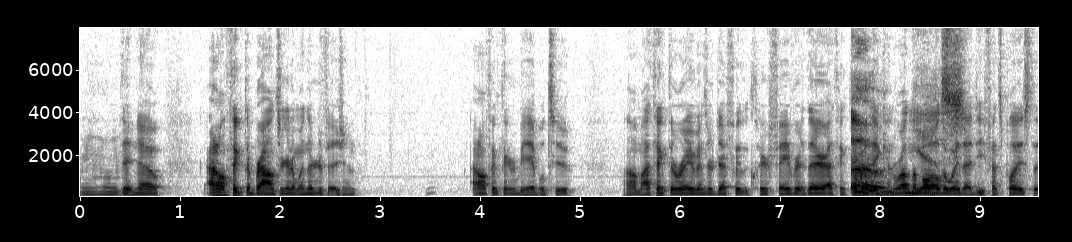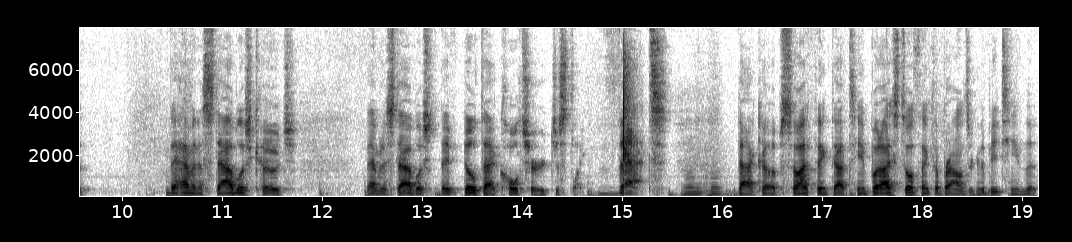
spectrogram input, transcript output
hmm that know. I don't think the Browns are going to win their division. I don't think they're going to be able to. Um, I think the Ravens are definitely the clear favorite there. I think the way they can run the ball, the way that defense plays, that they have an established coach. They have an established. They've built that culture just like that hmm back up. So I think that team, but I still think the Browns are going to be a team that,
